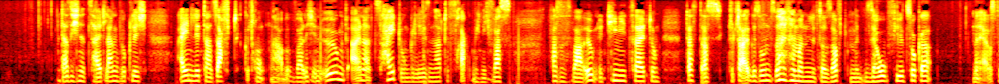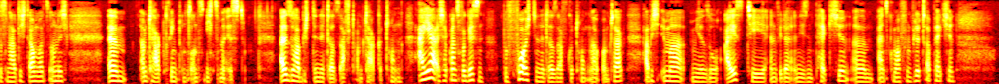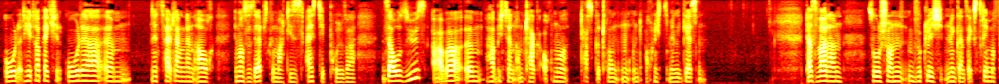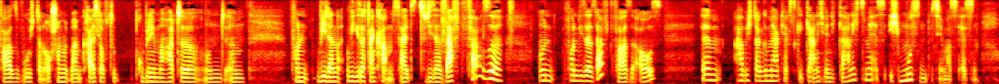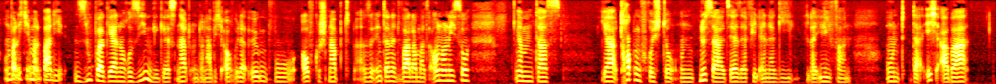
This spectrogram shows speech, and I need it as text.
dass ich eine Zeit lang wirklich ein Liter Saft getrunken habe, weil ich in irgendeiner Zeitung gelesen hatte, fragt mich nicht was, was es war, irgendeine Teenie-Zeitung, dass das total gesund sei, wenn man einen Liter Saft mit sau viel Zucker, naja, das Wissen hatte ich damals noch nicht, ähm, am Tag trinkt und sonst nichts mehr isst. Also habe ich den Liter Saft am Tag getrunken. Ah ja, ich habe ganz vergessen, bevor ich den Liter Saft getrunken habe am Tag, habe ich immer mir so Eistee, entweder in diesen Päckchen, ähm, 1,5 Liter Päckchen oder Tetra-Päckchen oder ähm, eine Zeit lang dann auch immer so selbst gemacht, dieses Eisteepulver. Sau süß, aber ähm, habe ich dann am Tag auch nur das getrunken und auch nichts mehr gegessen. Das war dann so schon wirklich eine ganz extreme Phase, wo ich dann auch schon mit meinem Kreislauf zu Probleme hatte und ähm, von wie dann, wie gesagt, dann kam es halt zu dieser Saftphase und von dieser Saftphase aus ähm, habe ich dann gemerkt, ja, das geht gar nicht, wenn ich gar nichts mehr esse. Ich muss ein bisschen was essen. Und weil ich jemand war, die super gerne Rosinen gegessen hat, und dann habe ich auch wieder irgendwo aufgeschnappt, also Internet war damals auch noch nicht so, ähm, dass ja Trockenfrüchte und Nüsse halt sehr, sehr viel Energie liefern. Und da ich aber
